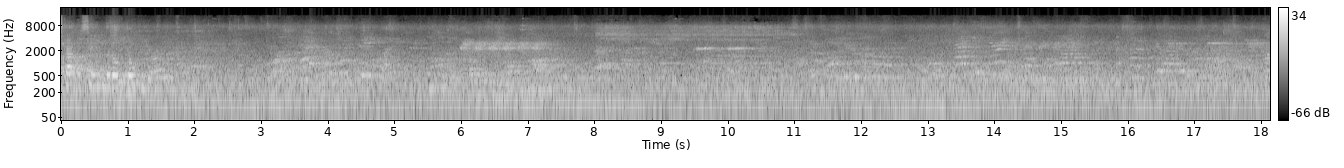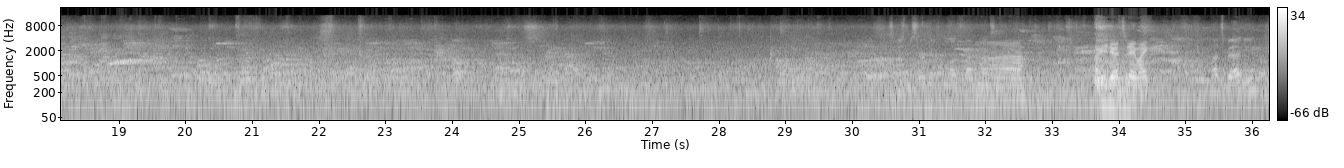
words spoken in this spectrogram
It's got the same little dopey arms. You doing today, Mike? Not too bad, you?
